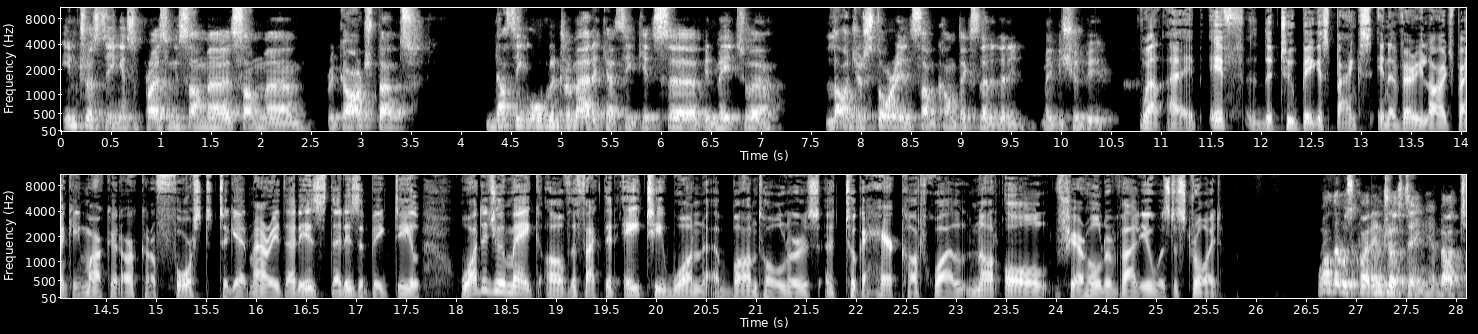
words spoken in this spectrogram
interesting and surprising in some uh, some uh, regards, but nothing overly dramatic. I think it's uh, been made to a larger story in some context than, than it maybe should be. Well, uh, if the two biggest banks in a very large banking market are kind of forced to get married, that is that is a big deal. What did you make of the fact that AT1 uh, bondholders uh, took a haircut while not all shareholder value was destroyed? Well, that was quite interesting. But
